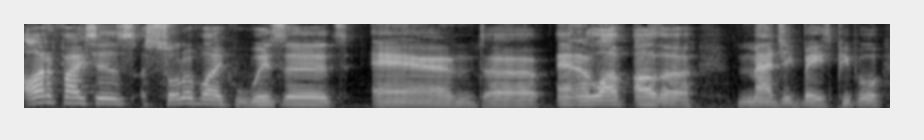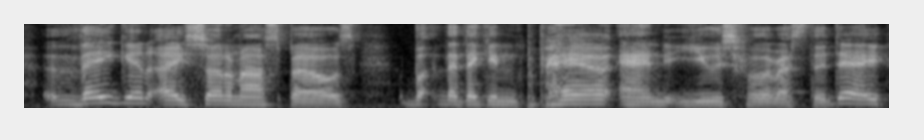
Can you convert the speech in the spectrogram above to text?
artificers, sort of like wizards and uh, and a lot of other magic-based people, they get a certain amount of spells, but that they can prepare and use for the rest of the day.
